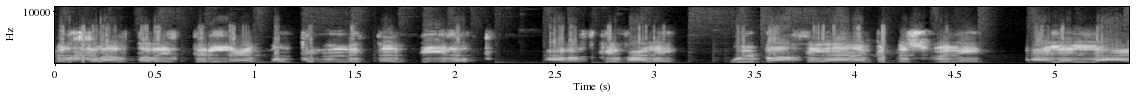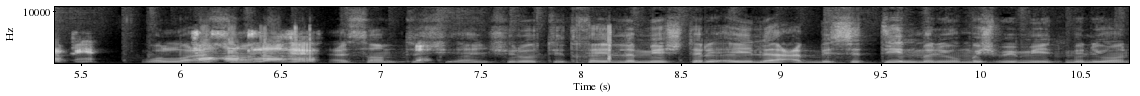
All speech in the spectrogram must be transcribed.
من خلال طريقة اللعب ممكن إنك تأدي لك عرفت كيف علي؟ والباقي أنا بالنسبة لي على اللاعبين والله فقط عصام لا غير. عصام تش... أنشيلوتي تخيل لم يشتري أي لاعب ب 60 مليون مش ب 100 مليون.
